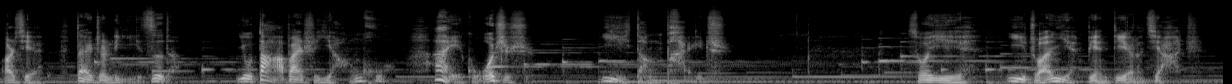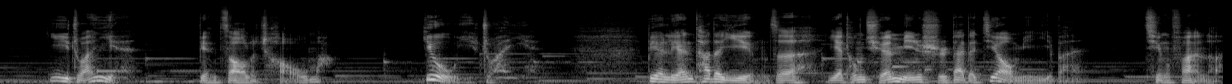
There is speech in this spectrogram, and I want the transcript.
而且带着“理”字的，又大半是洋货、爱国之士。亦当排斥，所以一转眼便跌了价值，一转眼便遭了嘲骂，又一转眼，便连他的影子也同全民时代的教民一般，竟犯了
